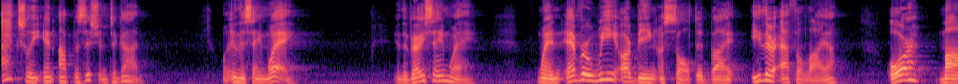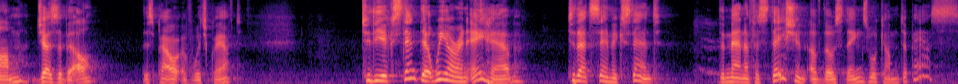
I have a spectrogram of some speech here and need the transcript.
actually in opposition to God. Well, in the same way, in the very same way, whenever we are being assaulted by either Athaliah or mom, Jezebel, this power of witchcraft, to the extent that we are in Ahab, to that same extent, the manifestation of those things will come to pass.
